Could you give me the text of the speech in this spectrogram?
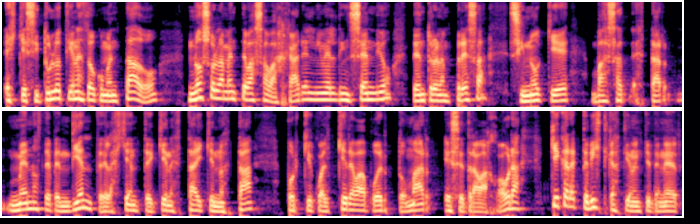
es que si tú lo tienes documentado, no solamente vas a bajar el nivel de incendio dentro de la empresa, sino que vas a estar menos dependiente de la gente, quién está y quién no está, porque cualquiera va a poder tomar ese trabajo. Ahora, ¿qué características tienen que tener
